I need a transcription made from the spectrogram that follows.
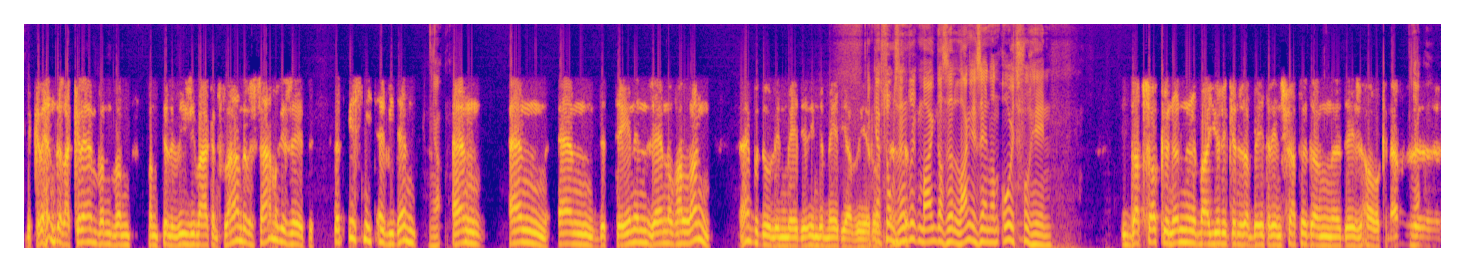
de crème de la crème van, van, van televisiemakend Vlaanderen samengezeten. Het is niet evident. Ja. En, en, en de tenen zijn nogal lang. Hè, Ik bedoel, in, media, in de mediawereld. Ik heb soms de indruk, Mike, dat ze langer zijn dan ooit voorheen. Dat zou kunnen, maar jullie kunnen dat beter inschatten dan eh, deze oude knar. Ja. Eh,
